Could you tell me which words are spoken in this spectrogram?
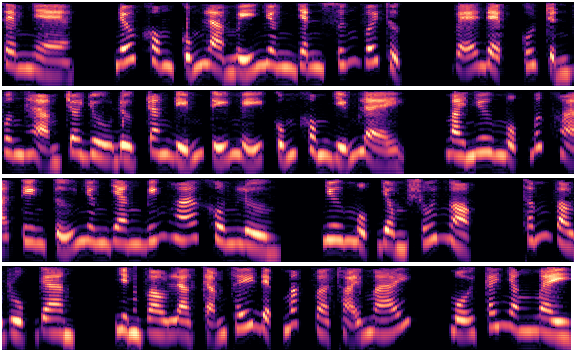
xem nhẹ nếu không cũng là mỹ nhân danh xứng với thực, vẻ đẹp của Trịnh Vân Hạm cho dù được trang điểm tỉ mỉ cũng không diễm lệ, mà như một bức họa tiên tử nhân gian biến hóa khôn lường, như một dòng suối ngọt, thấm vào ruột gan, nhìn vào là cảm thấy đẹp mắt và thoải mái, mỗi cái nhăn mày,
